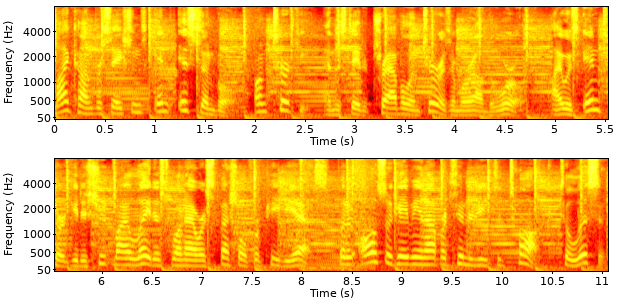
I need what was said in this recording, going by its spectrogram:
my conversations in Istanbul, on Turkey, and the state of travel and tourism around the world. I was in Turkey to shoot my latest one hour special for PBS, but it also gave me an opportunity to talk, to listen,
